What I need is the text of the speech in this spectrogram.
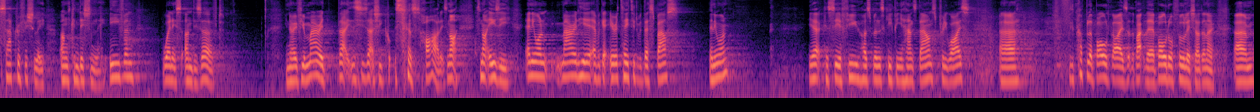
sacrificially, unconditionally, even when it's undeserved. You know, if you're married, that, this is actually it's hard. It's not, it's not easy. Anyone married here ever get irritated with their spouse? Anyone? Yeah, I can see a few husbands keeping your hands down. It's pretty wise. Uh, a couple of bold guys at the back there, bold or foolish, I don't know. Um,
